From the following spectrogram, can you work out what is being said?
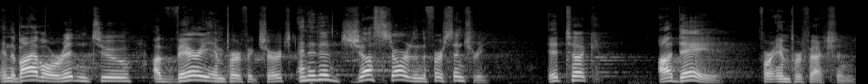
in the Bible written to a very imperfect church, and it had just started in the first century. It took a day for imperfection.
